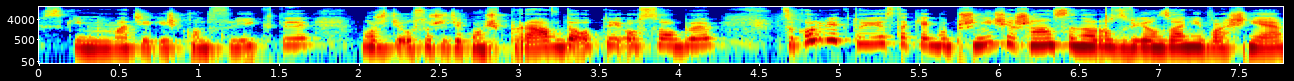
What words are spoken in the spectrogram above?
z kim macie jakieś konflikty, możecie usłyszeć jakąś prawdę od tej osoby. Cokolwiek to jest, tak jakby przyniesie szansę na rozwiązanie właśnie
